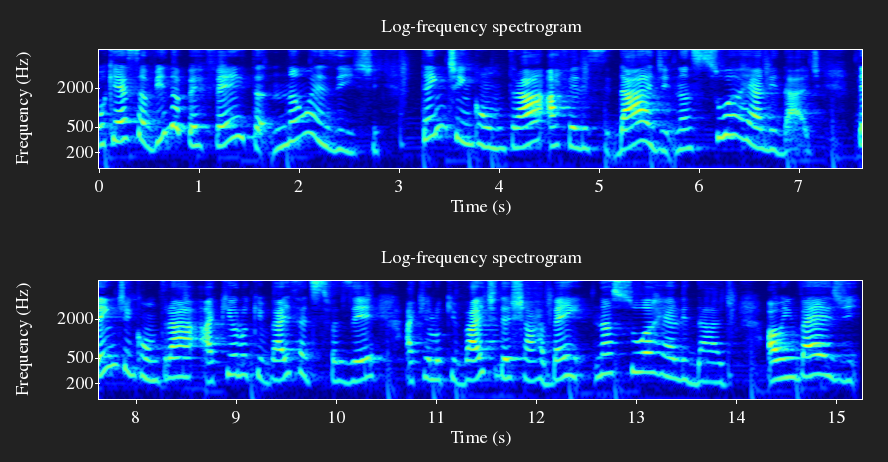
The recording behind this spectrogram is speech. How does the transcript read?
porque essa vida perfeita não existe. Tente encontrar a felicidade na sua realidade. Tente encontrar aquilo que vai satisfazer, aquilo que vai te deixar bem na sua realidade, ao invés de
